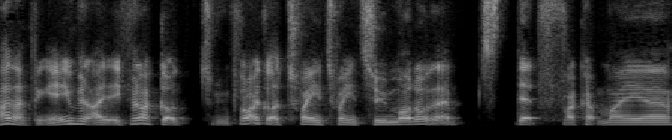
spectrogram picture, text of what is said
I don't think even I, if I got if I got a 2022 model, that that fuck up my uh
